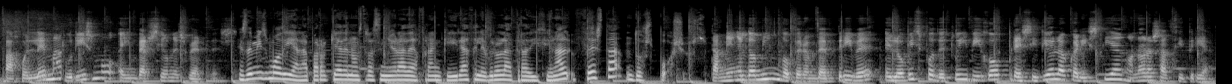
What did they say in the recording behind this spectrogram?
bajo el lema Turismo e Inversiones Verdes. Ese mismo día, la parroquia de Nuestra Señora de Afranqueira celebró la tradicional Festa dos Poxos. También el domingo, pero en Benprive, el obispo de Tuy Vigo presidió la Eucaristía en honor a San Cipriano.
